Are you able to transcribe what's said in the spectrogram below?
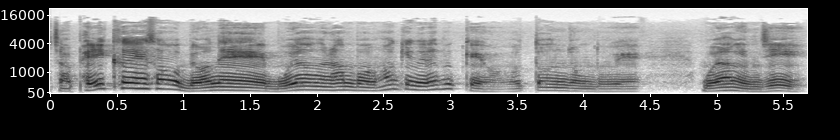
자, 베이크해서 면의 모양을 한번 확인을 해볼게요. 어떤 정도의 모양인지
